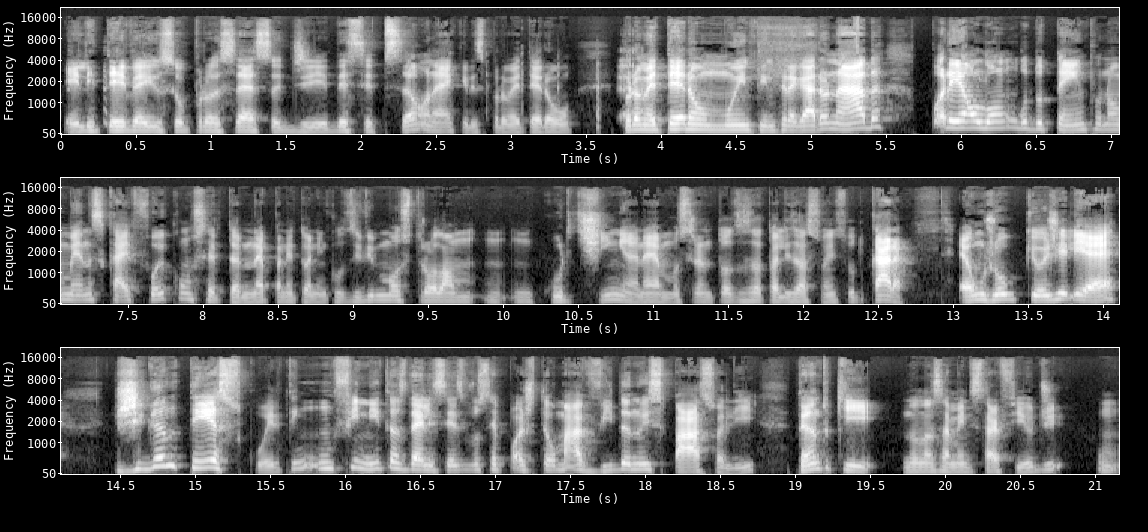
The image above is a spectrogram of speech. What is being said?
ele teve aí o seu processo de decepção, né? Que eles prometeram, prometeram muito e entregaram nada. Porém, ao longo do tempo, No Man's Sky foi consertando, né, Panetone? Inclusive mostrou lá um, um, um curtinha, né? Mostrando todas as atualizações tudo. Cara, é um jogo que hoje ele é gigantesco. Ele tem infinitas DLCs e você pode ter uma vida no espaço ali. Tanto que no lançamento de Starfield, um,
